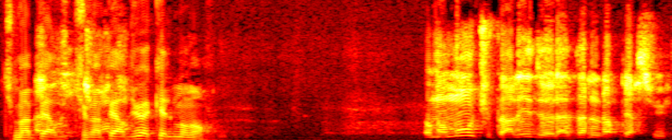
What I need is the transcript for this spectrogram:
Tu m'as perdu, tu m'as perdu à quel moment? Au moment où tu parlais de la valeur perçue.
